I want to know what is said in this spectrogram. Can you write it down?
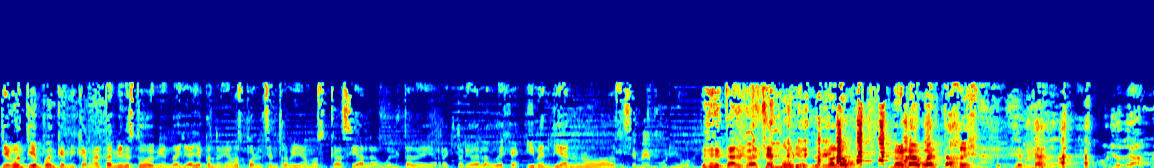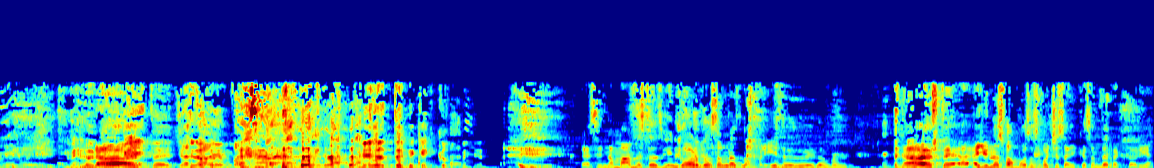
llegó un tiempo en que mi carnal también estuvo viviendo allá, ya cuando íbamos por el centro veíamos casi a la vuelta de rectoría de la UDG y vendían unos... Y se me murió. Tal cual se murió. No, no lo, no lo he vuelto a ver. Murió de hambre, güey. No, comí. este, Ya estaba bien pasado. Me lo tuve que comer. Así, no mames, estás bien gordo, son las lombrices, güey, no mames. No, este, hay unos famosos coches ahí que son de rectoría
